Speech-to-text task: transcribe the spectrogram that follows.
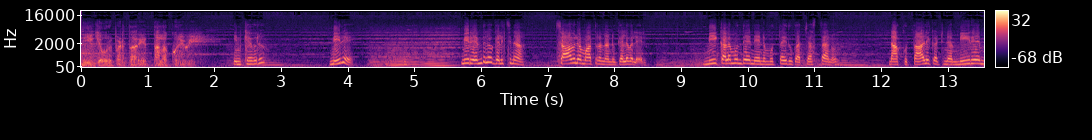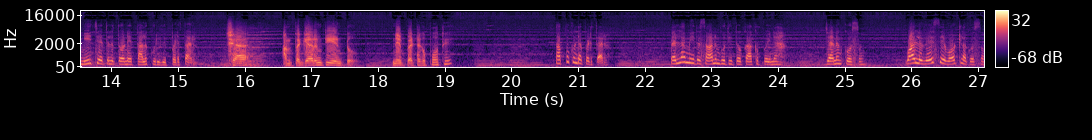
నీకెవరు పెడతారే తలకురివి? ఇంకెవరు? మీరే? మీరెందులో గెలిచినా చావులో మాత్రం నన్ను గెలవలేరు. మీ కల ముందే నేను ముత్తైదుగా చేస్తాను. నాకు తాళి కట్టిన మీరే మీ చేతులతోనే తలకురివి పెడతారు. ఛా అంత గ్యారంటీ ఏంటో? నేను పెట్టకపోతే? తప్పకుండా పెడతారు. పెళ్ళ మీద సానుభూతితో కాకపోయినా జనం కోసం వాళ్ళు వేసే ఓట్ల కోసం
